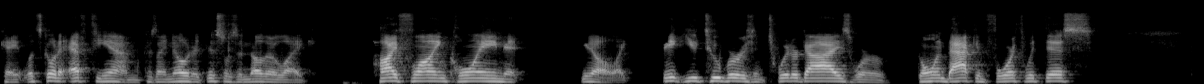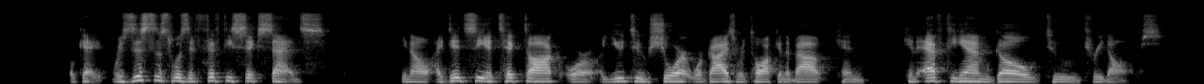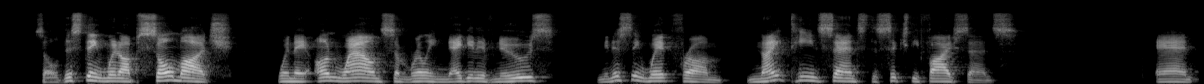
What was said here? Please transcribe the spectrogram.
Okay. Let's go to FTM because I know that this was another like high flying coin that, you know, like big YouTubers and Twitter guys were going back and forth with this. Okay. Resistance was at 56 cents you know, I did see a TikTok or a YouTube short where guys were talking about can can FTM go to three dollars. So this thing went up so much when they unwound some really negative news. I mean, this thing went from 19 cents to 65 cents. And,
